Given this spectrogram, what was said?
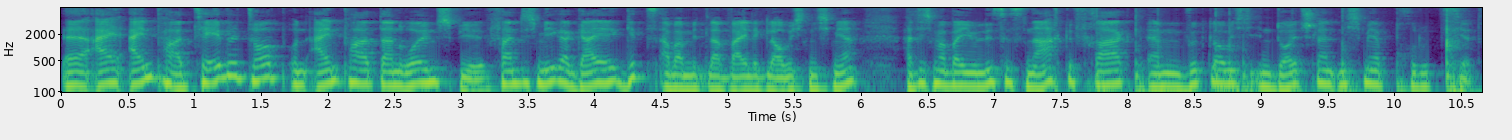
äh, ein, Part Tabletop und ein Part dann Rollenspiel. Fand ich mega geil. Gibt's aber mittlerweile, glaube ich, nicht mehr. Hatte ich mal bei Ulysses nachgefragt. Ähm, wird, glaube ich, in Deutschland nicht mehr produziert.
